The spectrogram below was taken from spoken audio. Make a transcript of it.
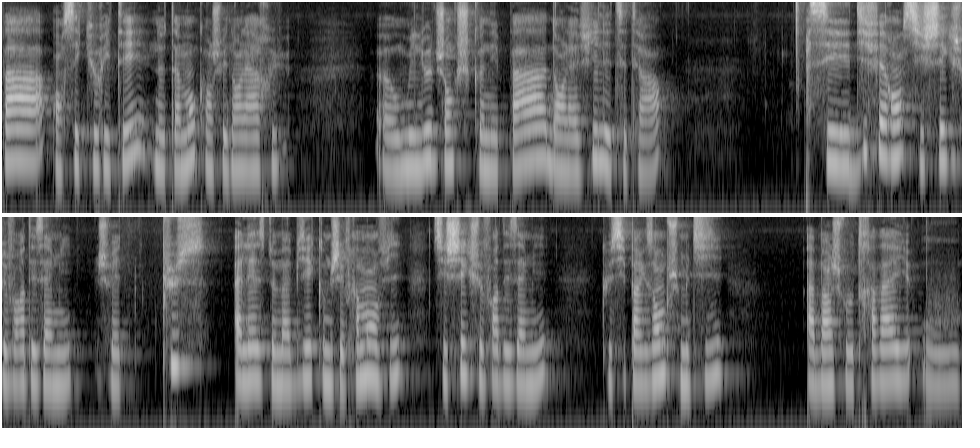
pas en sécurité, notamment quand je vais dans la rue, euh, au milieu de gens que je connais pas, dans la ville, etc. C'est différent si je sais que je vais voir des amis. Je vais être plus à l'aise de m'habiller comme j'ai vraiment envie si je sais que je vais voir des amis que si par exemple je me dis ah ben je vais au travail ou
